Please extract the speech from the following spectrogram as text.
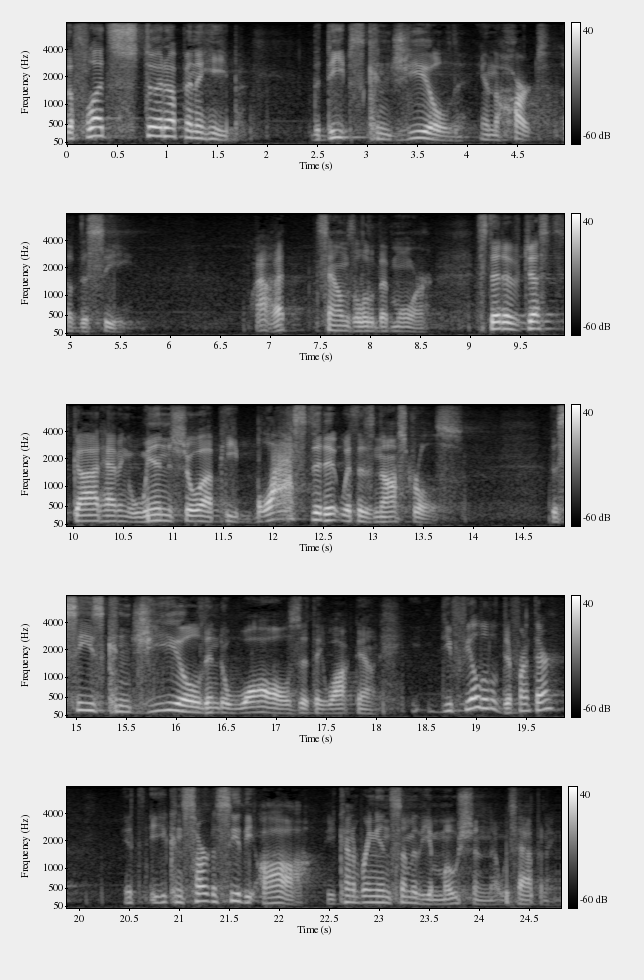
The flood stood up in a heap. The deeps congealed in the heart of the sea. Wow, that sounds a little bit more. Instead of just God having a wind show up, he blasted it with his nostrils. The seas congealed into walls that they walked down. Do you feel a little different there? It, you can start to see the awe. You kind of bring in some of the emotion that was happening.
